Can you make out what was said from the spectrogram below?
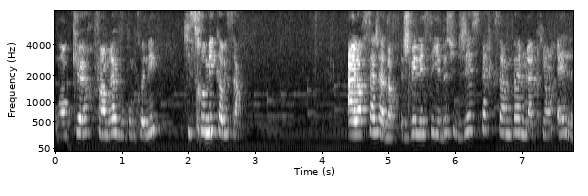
ou en cœur, enfin bref, vous comprenez, qui se remet comme ça. Alors ça j'adore, je vais l'essayer de suite, j'espère que ça me va, elle me l'a pris en L.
